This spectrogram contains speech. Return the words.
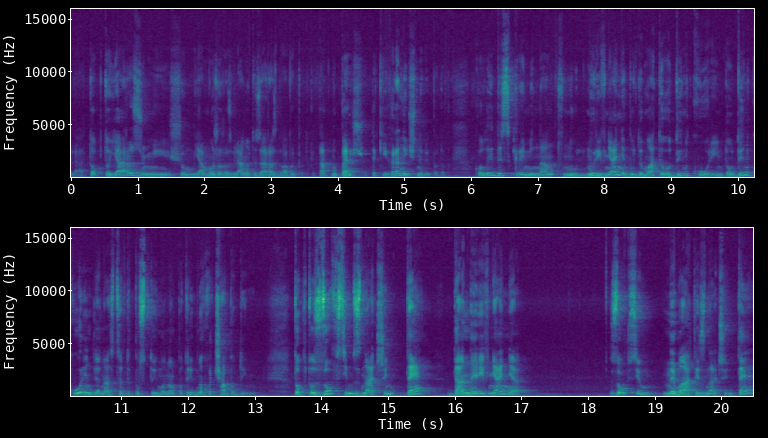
нуля. Тобто я розумію, що я можу розглянути зараз два випадки. Так, ну перше, такий граничний випадок. Коли дискримінант 0. Ну, рівняння буде мати один корінь. То один корінь для нас це допустимо. Нам потрібно хоча б один. Тобто зовсім значень t дане рівняння зовсім не мати значень t,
